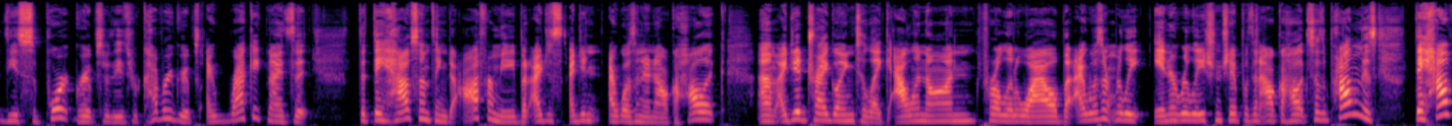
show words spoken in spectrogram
these support groups or these recovery groups, I recognize that that they have something to offer me, but I just I didn't I wasn't an alcoholic. Um, I did try going to like Al-Anon for a little while, but I wasn't really in a relationship with an alcoholic. So the problem is they have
